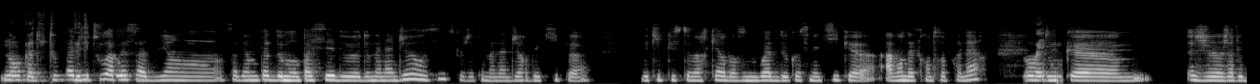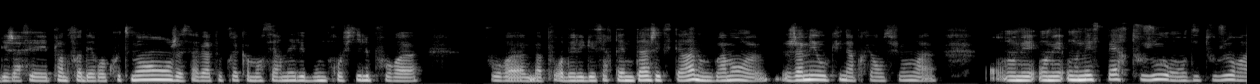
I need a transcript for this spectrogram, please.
Non, pas du tout. Pas du tout. Après, ça vient, ça vient peut-être de mon passé de, manager aussi, parce que j'étais manager d'équipe, d'équipe customer care dans une boîte de cosmétiques avant d'être entrepreneur. Oui. Donc, j'avais déjà fait plein de fois des recrutements, je savais à peu près comment cerner les bons profils pour, euh, pour, euh, bah, pour déléguer certaines tâches, etc. Donc vraiment, euh, jamais aucune appréhension. on, est, on, est, on espère toujours, on se dit toujours,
